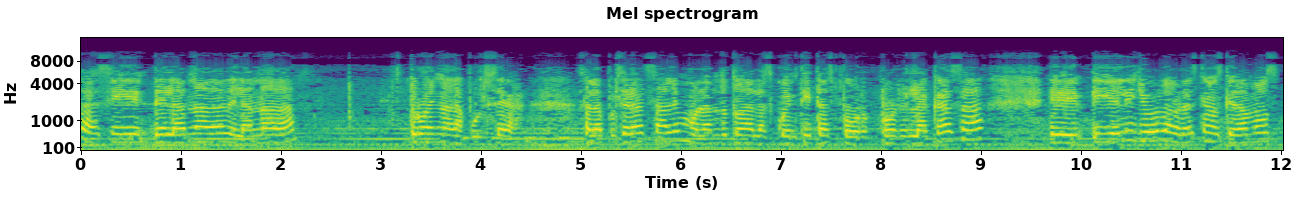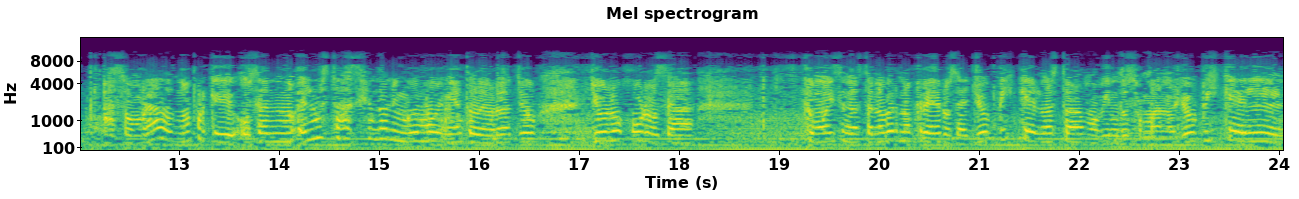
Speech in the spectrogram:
así, de la nada, de la nada, truena la pulsera. O sea, la pulsera salen volando todas las cuentitas por, por la casa. eh, y él y yo, la verdad es que nos quedamos asombrados, ¿no? Porque, o sea, no- él no estaba haciendo ningún movimiento, de verdad. Yo, yo lo juro, o sea, como dicen, hasta no ver, no creer. O sea, yo vi que él no estaba moviendo su mano. Yo vi que él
